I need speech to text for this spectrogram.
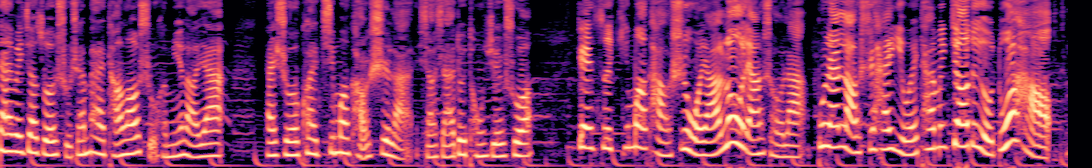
下一位叫做蜀山派唐老鼠和米老鸭，他说快期末考试了，小霞对同学说：“这次期末考试我要露两手了，不然老师还以为他们教的有多好。”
